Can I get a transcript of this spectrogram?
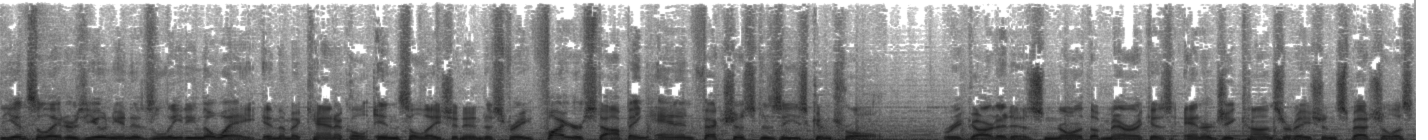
The Insulators Union is leading the way in the mechanical insulation industry, fire stopping, and infectious disease control. Regarded as North America's energy conservation specialist,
